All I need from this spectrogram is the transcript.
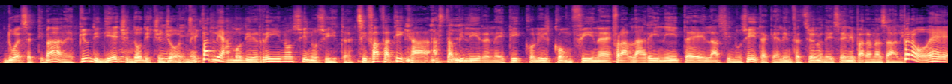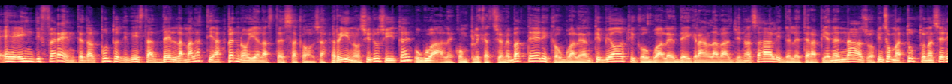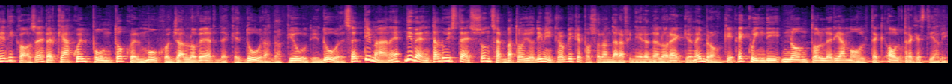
due settimane, più di 10-12 più di giorni, 10. parliamo di rinosinusite. Si fa fatica a stabilire nei piccoli il confine fra la rinite e la sinusite, che è l'infezione dei seni paranasali. Però è, è indifferente dal punto di vista della malattia, per noi è la stessa cosa. Rinosinusite uguale complicazione batterica, uguale antibiotico, uguale dei gran lavaggi nasali, delle terapie nel naso, insomma tutta una serie di cose perché a quel punto quel muco giallo-verde che dura da più di due settimane diventa lui stesso un serbatoio di microbi che possono andare a finire nell'orecchio nei bronchi e quindi non tolleriamo oltre, oltre che stia lì.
